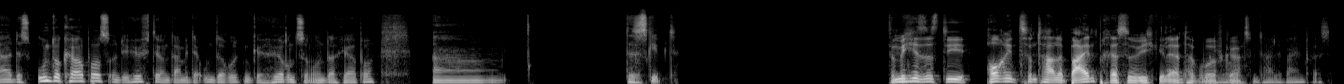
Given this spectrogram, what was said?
äh, des Unterkörpers und die Hüfte und damit der Unterrücken gehören zum Unterkörper äh, das es gibt. Für mich ist es die horizontale Beinpresse, wie ich gelernt habe, Wolfgang. Horizontale Beinpresse.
